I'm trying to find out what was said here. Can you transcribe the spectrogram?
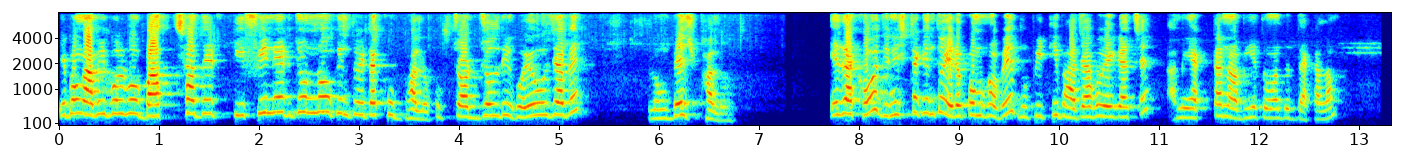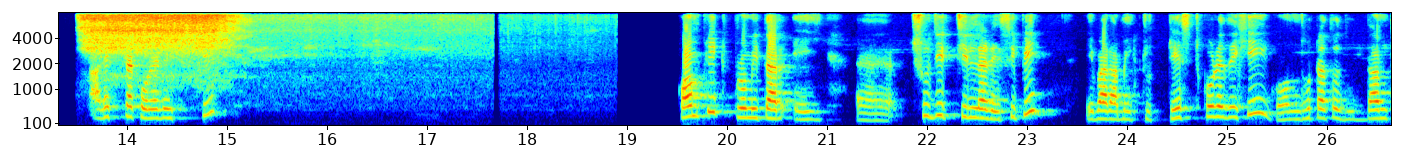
এবং আমি বলব, বাচ্চাদের টিফিনের জন্যও কিন্তু এটা খুব ভালো, খুব চটজলদি হয়েও যাবে এবং বেশ ভালো। এ দেখো, জিনিসটা কিন্তু এরকম হবে দু পিঠি ভাজা হয়ে গেছে। আমি একটা নাবিয়ে তোমাদের দেখালাম। আরেকটা করে নিচ্ছি। কমপ্লিট প্রমিতার এই সুজির চিল্লা রেসিপি এবার আমি একটু টেস্ট করে দেখি, গন্ধটা তো দুর্দান্ত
